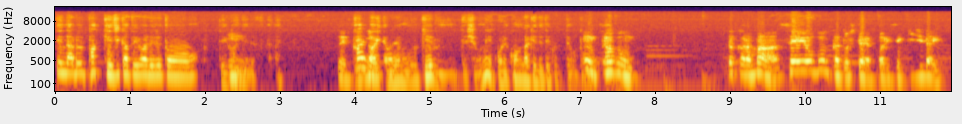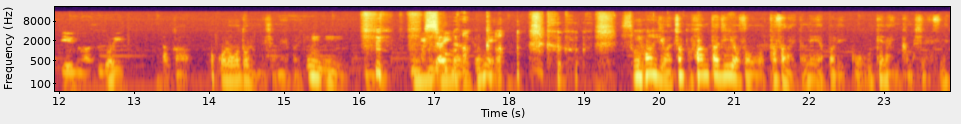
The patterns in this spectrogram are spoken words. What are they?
てなるパッケージかと言われるとっていう感じですかね、海外ではでも受けるんでしょうね。これこんだけ出てくるってことは、うん、多分。だからまあ、西洋文化としてはやっぱり石器時代っていうのはすごいなんか心躍るんでしょうねやっぱり。うんうん。時そう代なんか。日本人はちょっとファンタジー要素を足さないとねやっぱりこう受けないんかもしれないですね。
